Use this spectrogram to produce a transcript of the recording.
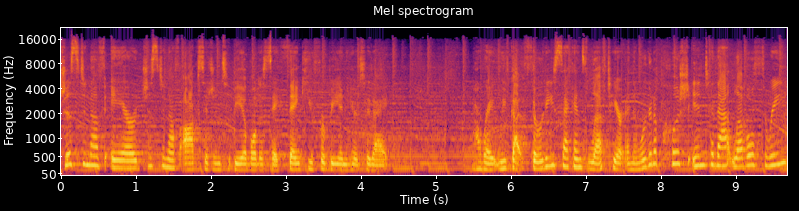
just enough air, just enough oxygen to be able to say thank you for being here today. All right, we've got 30 seconds left here, and then we're gonna push into that level three.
